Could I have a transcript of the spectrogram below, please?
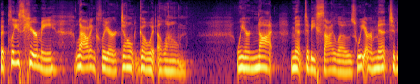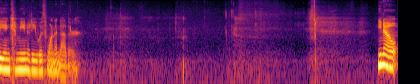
But please hear me loud and clear don't go it alone. We are not meant to be silos, we are meant to be in community with one another. You know,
